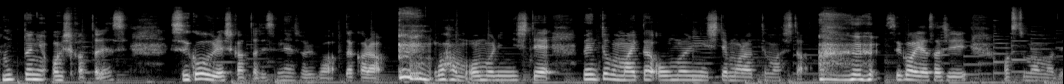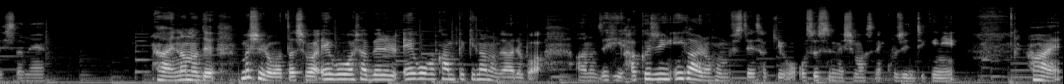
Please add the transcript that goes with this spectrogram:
本当に美味しかったです。すごい嬉しかったですね、それは。だから ご飯も大盛りにして、弁当も毎回大盛りにしてもらってました。すごい優しいホストママでしたね。はい。なので、むしろ私は英語が喋れる、英語が完璧なのであれば、あの、ぜひ白人以外のホームステイ先をおすすめしますね、個人的に。はい。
